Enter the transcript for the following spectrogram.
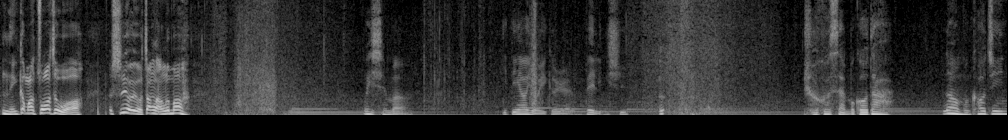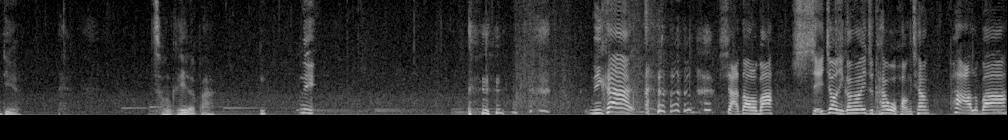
你干嘛抓着我？室友有蟑螂了吗？为什么一定要有一个人被淋湿？呃 如果伞不够大，那我们靠近一点，总可以了吧？你 你看，吓到了吧？谁叫你刚刚一直开我黄腔？怕了吧？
